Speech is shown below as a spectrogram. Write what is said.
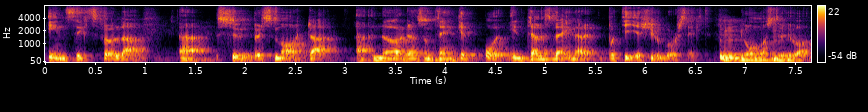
insiktsfulla, eh, supersmarta eh, nörden som tänker på Intels vägnar på 10-20 års sikt. Då måste du vara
